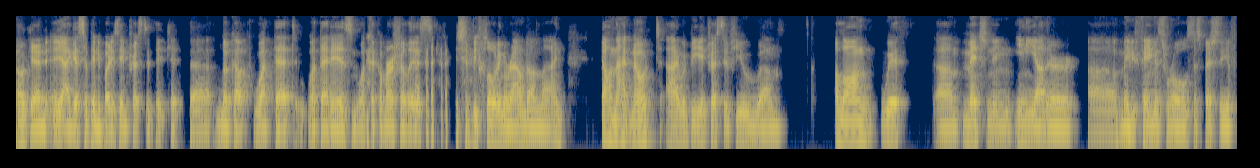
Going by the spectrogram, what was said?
Okay, and yeah, I guess if anybody's interested, they could uh, look up what that what that is and what the commercial is. It should be floating around online. On that note, I would be interested if you, um, along with um, mentioning any other uh, maybe famous roles, especially if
